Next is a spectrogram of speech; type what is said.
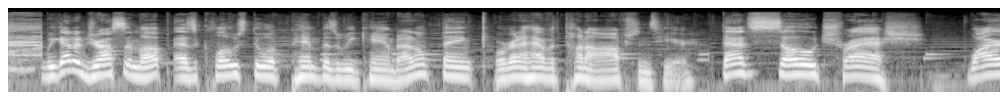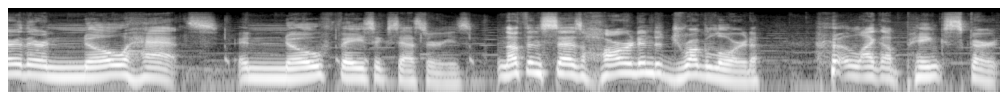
we gotta dress him up as close to a pimp as we can, but I don't think we're gonna have a ton of options here. That's so trash. Why are there no hats and no face accessories? Nothing says hardened drug lord like a pink skirt.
